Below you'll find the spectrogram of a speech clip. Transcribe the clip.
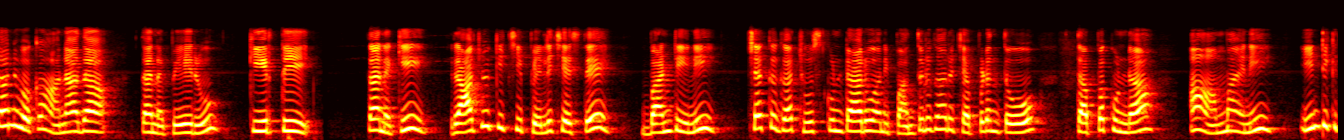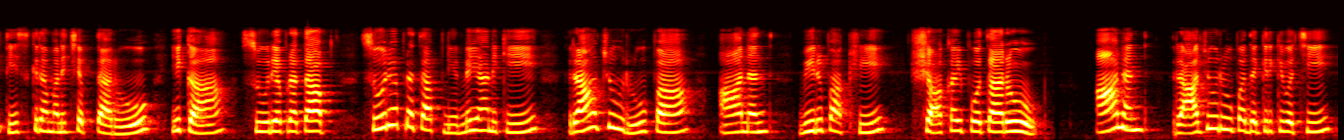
తను ఒక అనాథ తన పేరు కీర్తి. తనకి రాజుకిచ్చి పెళ్ళి చేస్తే బంటిని చక్కగా చూసుకుంటారు అని పంతులు గారు చెప్పడంతో తప్పకుండా ఆ అమ్మాయిని ఇంటికి తీసుకురమ్మని చెప్తారు. ఇక సూర్యప్రతాప్. సూర్యప్రతాప్ నిర్ణయానికి రాజు రూప ఆనంద్ విరూపాక్షి షాక్ అయిపోతారు. ఆనంద్ రాజు రూప దగ్గరికి వచ్చి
